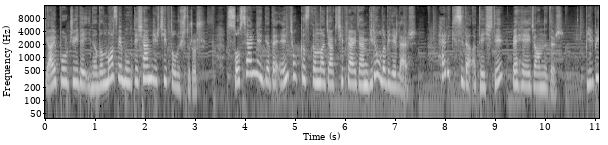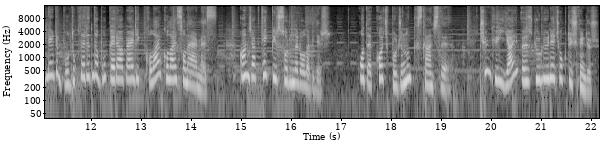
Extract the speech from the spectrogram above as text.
yay burcu ile inanılmaz ve muhteşem bir çift oluşturur. Sosyal medyada en çok kıskanılacak çiftlerden biri olabilirler. Her ikisi de ateşli ve heyecanlıdır. Birbirlerini bulduklarında bu beraberlik kolay kolay sona ermez. Ancak tek bir sorunları olabilir. O da Koç burcunun kıskançlığı. Çünkü yay özgürlüğüne çok düşkündür.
